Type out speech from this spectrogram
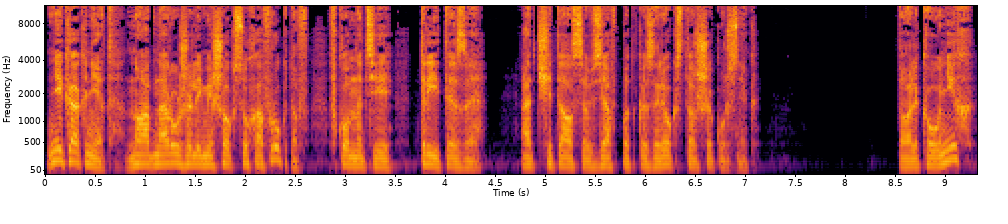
«Никак нет, но обнаружили мешок сухофруктов в комнате 3 ТЗ», — отчитался, взяв под козырек старшекурсник. «Только у них?»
